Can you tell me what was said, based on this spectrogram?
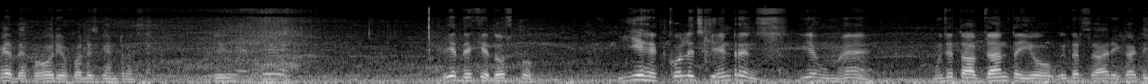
ये देखो, और ये कॉलेज की एंट्रेंस ये देखिए दोस्तों, ये है कॉलेज की एंट्रेंस ये हूँ मैं। मुझे तो आप जानते ही हो, इधर से आ रही गाड़ी।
